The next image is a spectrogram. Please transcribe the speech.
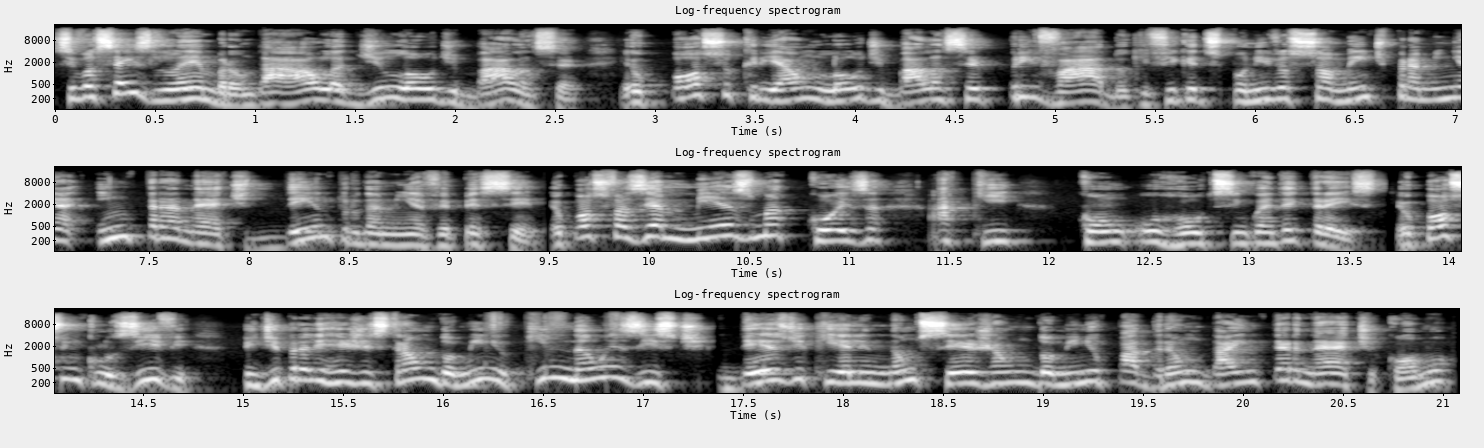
Se vocês lembram da aula de load balancer, eu posso criar um load balancer privado que fica disponível somente para minha intranet dentro da minha VPC. Eu posso fazer a mesma coisa aqui com o Route 53. Eu posso, inclusive, pedir para ele registrar um domínio que não existe, desde que ele não seja um domínio padrão da internet, como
